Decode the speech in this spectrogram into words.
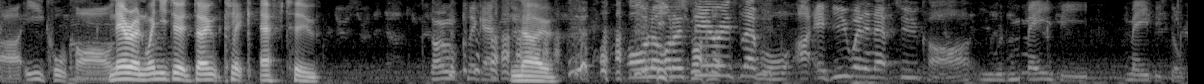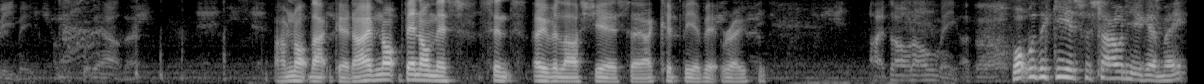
Uh, equal cars. Niran, when you do it, don't click F2. Don't click F2. No. On a, on a He's trying to- serious level, uh, if you went in F2 car, you would maybe, maybe still beat me. I'm just putting it out there. I'm not that good. I've not been on this since over last year, so I could be a bit ropey. I don't know, mate. I don't know. What were the gears for Saudi again, mate?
